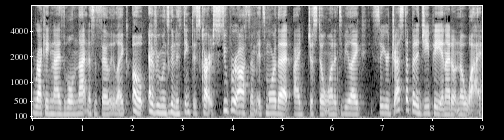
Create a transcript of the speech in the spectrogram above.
recognizable, not necessarily like, oh, everyone's going to think this card is super awesome. It's more that I just don't want it to be like, so you're dressed up at a GP and I don't know why.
